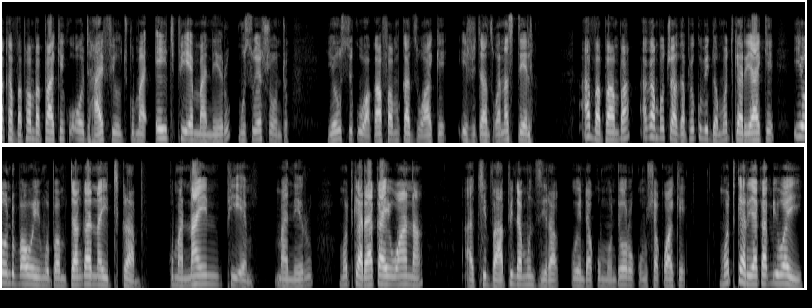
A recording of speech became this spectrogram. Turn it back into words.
akabva pamba pake kuold highfield kuma8 p m manheru musi wesvondo yeusiku hwakafa mukadzi wake izvi tanzwa nastella. Abva pamba akambotsvaga pekuviga motikari yake iye ondobawo imwe pamutanga night club kuma9 p m manheru. Motikari akaiwana achibva apinda munzira kuenda kumhondoro kumusha kwake. Motikari yakabiwa iyi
